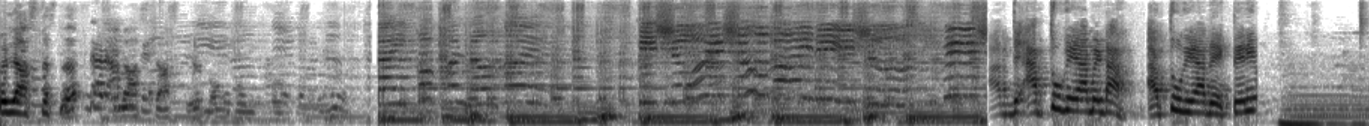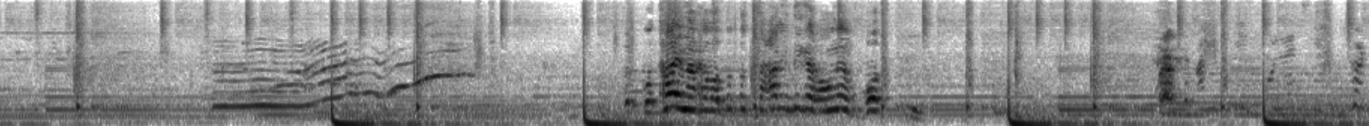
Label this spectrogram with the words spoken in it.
ওই যে আস্তে আস্তে আমাকে- তাই কখনো হয় এসো এসো বাইরে এসো এসো अब अब तू गया बेटा अब तू गया देख तेरी তোর কোথায় মাখাবো তোর তো চারিদিকে রঙে ভর্তি আমি কি বলেছি ছোট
